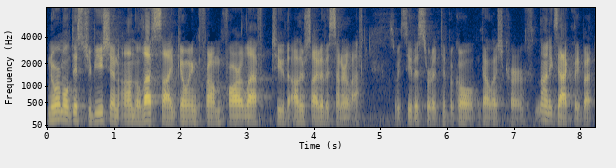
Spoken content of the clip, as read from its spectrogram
normal distribution on the left side going from far left to the other side of the center left. So we see this sort of typical bellish curve. Not exactly, but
